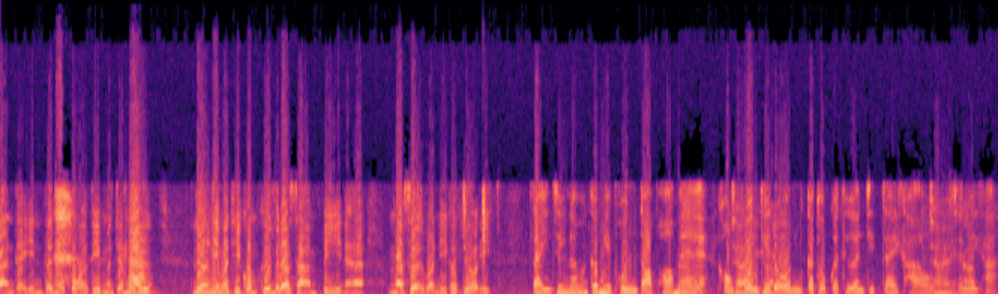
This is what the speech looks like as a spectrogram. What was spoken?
กันแต่อินเทอร์เน็ตปกติมันจะไม่ค่ะลืมเรื่องนี้บางทีข่มขืนไปแล้ว 3 ปีนะฮะมาเสิร์ชวันนี้ก็เจออีก แต่จริงๆแล้วมันก็มีผลต่อพ่อแม่ของใช่คนที่ครับ โดนกระทบกระเทือนจิตใจเขาใช่ใช่ไหมครัคะบ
